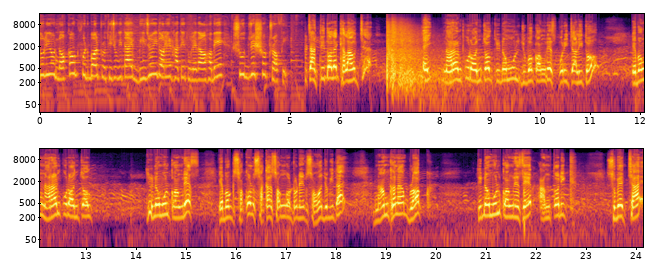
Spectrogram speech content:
দলীয় নকআউট ফুটবল প্রতিযোগিতায় বিজয়ী দলের হাতে তুলে দেওয়া হবে সুদৃশ্য ট্রফি চারটি দলে খেলা হচ্ছে। এই নারায়ণপুর অঞ্চল তৃণমূল যুব কংগ্রেস পরিচালিত এবং নারায়ণপুর অঞ্চল তৃণমূল কংগ্রেস এবং সকল শাখা সংগঠনের সহযোগিতায় নামখানা ব্লক তৃণমূল কংগ্রেসের আন্তরিক শুভেচ্ছায়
